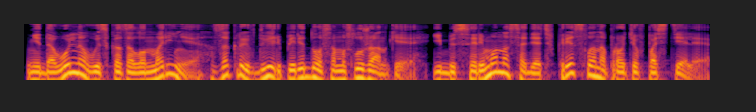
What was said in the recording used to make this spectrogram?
Недовольно высказал он Марине, закрыв дверь перед носом у служанки и без церемона садясь в кресло напротив постели.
